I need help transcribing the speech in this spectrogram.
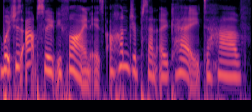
which is absolutely fine. It's 100 percent okay to have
